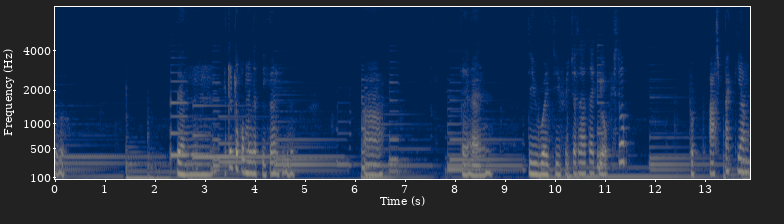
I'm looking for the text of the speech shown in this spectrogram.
gitu dan itu cukup menyedihkan gitu uh, dan di YG Future Strategy Office tuh aspek yang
